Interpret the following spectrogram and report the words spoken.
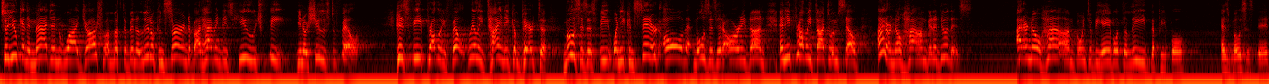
So you can imagine why Joshua must have been a little concerned about having these huge feet, you know, shoes to fill. His feet probably felt really tiny compared to Moses' feet when he considered all that Moses had already done. And he probably thought to himself, I don't know how I'm going to do this. I don't know how I'm going to be able to lead the people as Moses did.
